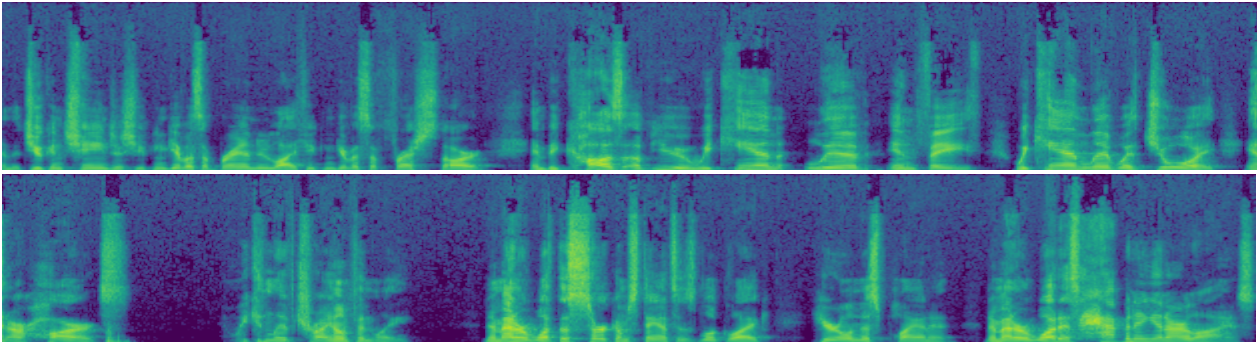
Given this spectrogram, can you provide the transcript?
and that you can change us. You can give us a brand new life. You can give us a fresh start. And because of you, we can live in faith. We can live with joy in our hearts. We can live triumphantly. No matter what the circumstances look like here on this planet, no matter what is happening in our lives,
